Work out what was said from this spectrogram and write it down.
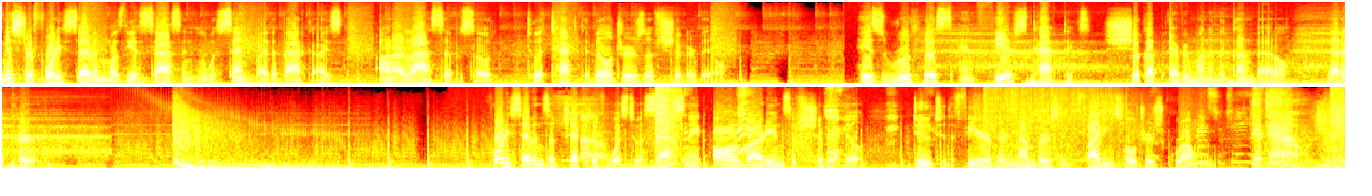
Mr. 47 was the assassin who was sent by the bad guys on our last episode to attack the villagers of Sugarville. His ruthless and fierce tactics shook up everyone in the gun battle that occurred. 47's objective was to assassinate all guardians of Sugarville due to the fear of their numbers and fighting soldiers growing. Get down!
